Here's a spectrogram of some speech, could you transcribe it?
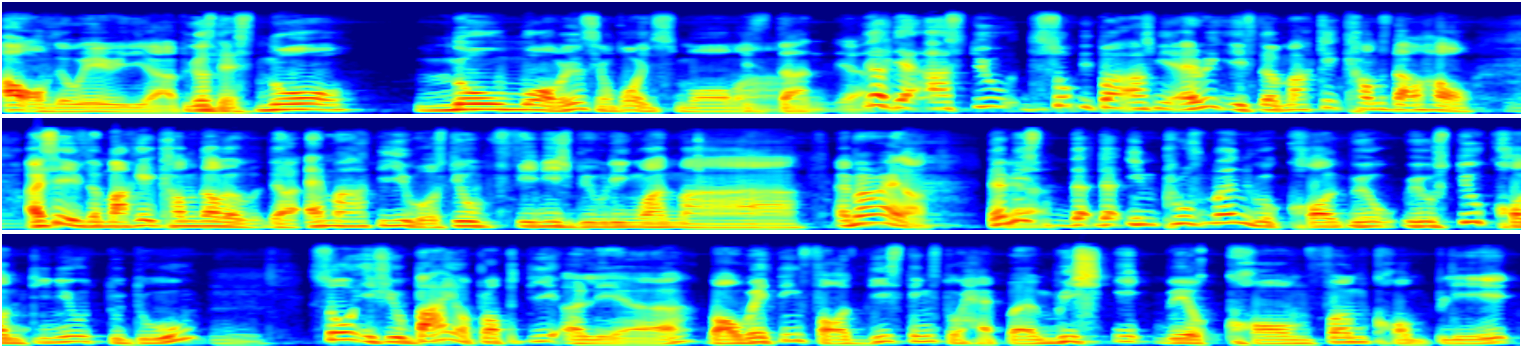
out of the way already, uh, because there's no no more because Singapore is small. Ma. Mm. It's done, yeah. Yeah, there are still so people ask me, Eric, if the market comes down, how? I say if the market comes down, the, the MRT will still finish building one ma. Am I right? not? That means Yeah. the, the improvement will, con- will will still continue to do. So if you buy your property earlier while waiting for these things to happen, which it will confirm complete,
